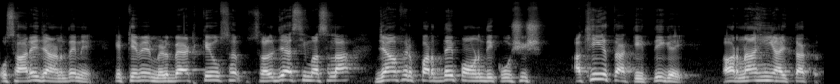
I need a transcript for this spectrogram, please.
ਉਹ ਸਾਰੇ ਜਾਣਦੇ ਨੇ ਕਿ ਕਿਵੇਂ ਮਿਲ ਬੈਠ ਕੇ ਉਹ ਸ- ਸੁਲਝਿਆ ਸੀ ਮਸਲਾ ਜਾਂ ਫਿਰ ਪਰਦੇ ਪਾਉਣ ਦੀ ਕੋਸ਼ਿਸ਼ ਅਖੀਰ ਤੱਕ ਕੀਤੀ ਗਈ ਔਰ ਨਾ ਹੀ ਅੱਜ ਤੱਕ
